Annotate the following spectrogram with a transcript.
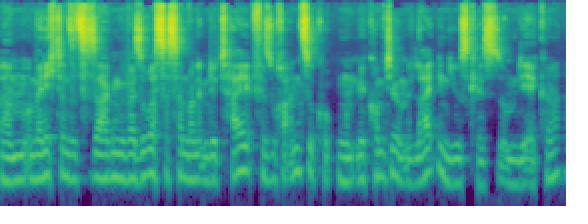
Um, ähm, und wenn ich dann sozusagen über sowas das dann mal im Detail versuche anzugucken und mir kommt jemand mit Lightning Use Cases um die Ecke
